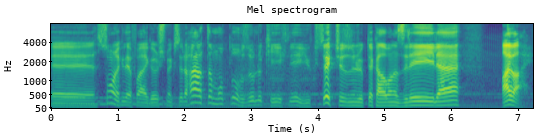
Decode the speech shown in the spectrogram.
E, sonraki defaya görüşmek üzere. Hayatta mutlu, huzurlu, keyifli, yüksek çözünürlükte kalmanız dileğiyle. Bay bay.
